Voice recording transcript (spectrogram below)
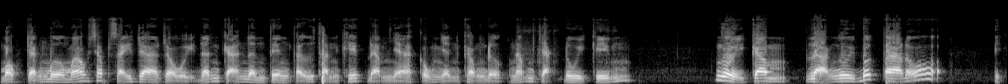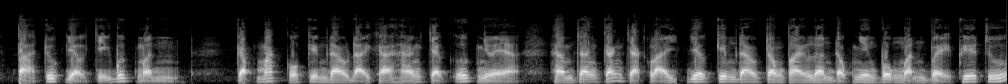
một trận mưa máu sắp xảy ra rồi, đến cả ninh tiên tử thanh khiết đạm nhã cũng nhịn không được nắm chặt đuôi kiếm. Người câm, là người bức ta đó! ta trước giờ chỉ bức mình. Cặp mắt của kim đao đại khả hãn chật ướt nhòe, hàm răng cắn chặt lại, giơ kim đao trong tay lên đột nhiên vung mạnh về phía trước.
